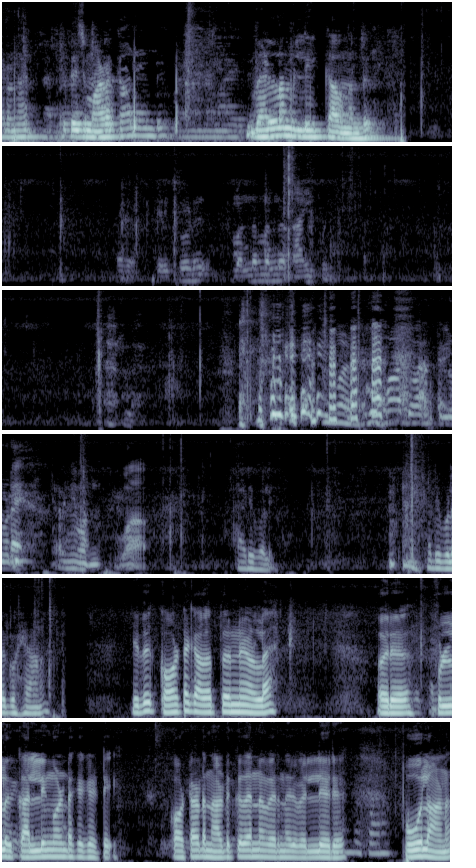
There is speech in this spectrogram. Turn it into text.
ഇറങ്ങാൻ. പ്രത്യേകിച്ച് മഴക്കാലമുണ്ട് വെള്ളം ലീക്ക് ആവുന്നുണ്ട് കോഴിക്കോട് മന്ദം മന്ദം ആയിപ്പോയി ഇറങ്ങി വന്നു. അടിപൊളി. അടിപൊളി ഗുഹയാണ്. ഇത് കോട്ടയ്ക്കകത്ത് തന്നെയുള്ള ഒരു ഫുള്ള് കല്ലും കൊണ്ടൊക്കെ കെട്ടി കോട്ടയുടെ നടുക്ക് തന്നെ വരുന്ന ഒരു വലിയൊരു പൂലാണ്.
